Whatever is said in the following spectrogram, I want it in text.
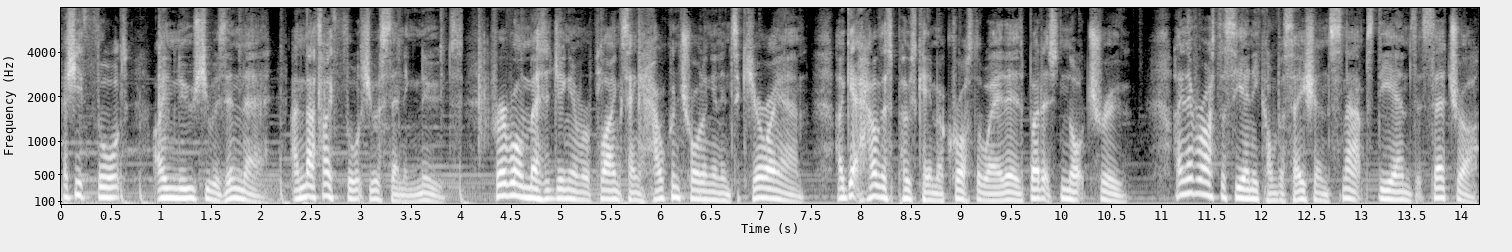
as she thought I knew she was in there and that I thought she was sending nudes. For everyone messaging and replying saying how controlling and insecure I am, I get how this post came across the way it is, but it's not true. I never asked to see any conversations, snaps, DMs, etc.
